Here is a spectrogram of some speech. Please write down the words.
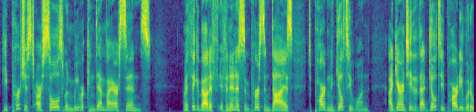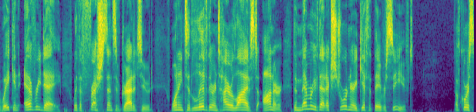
He purchased our souls when we were condemned by our sins. I mean, think about if, if an innocent person dies to pardon a guilty one. I guarantee that that guilty party would awaken every day with a fresh sense of gratitude wanting to live their entire lives to honor the memory of that extraordinary gift that they've received. Of course,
